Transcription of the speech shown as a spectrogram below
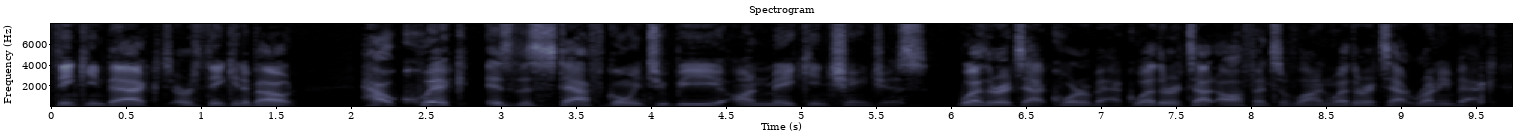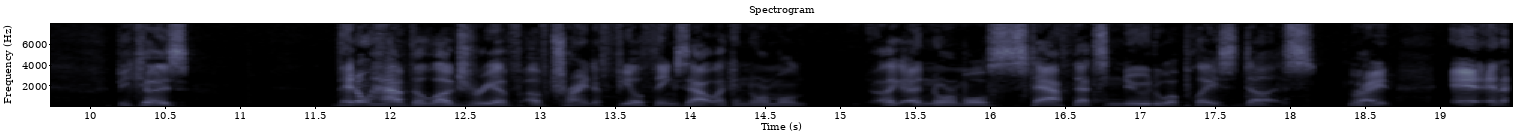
thinking back or thinking about how quick is the staff going to be on making changes, whether it's at quarterback, whether it's at offensive line, whether it's at running back, because they don't have the luxury of, of trying to feel things out like a normal like a normal staff that's new to a place does, right? And, and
